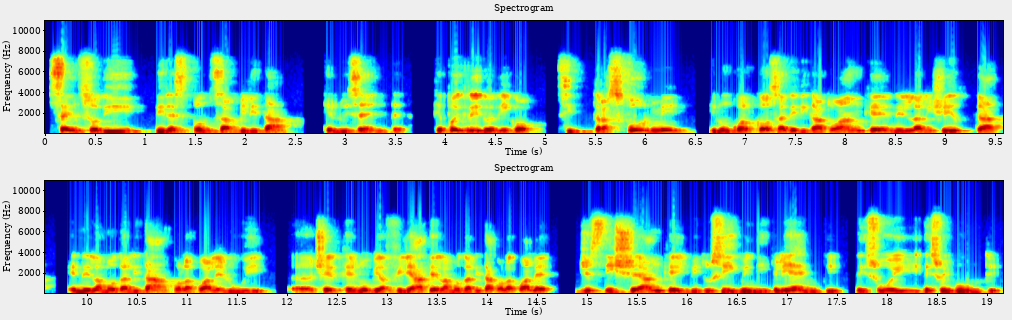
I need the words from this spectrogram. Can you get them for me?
senso di, di responsabilità che lui sente, che poi credo Enrico si trasformi in un qualcosa dedicato anche nella ricerca e nella modalità con la quale lui eh, cerca i nuovi affiliati e la modalità con la quale gestisce anche il B2C, quindi i clienti dei suoi, dei suoi punti.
